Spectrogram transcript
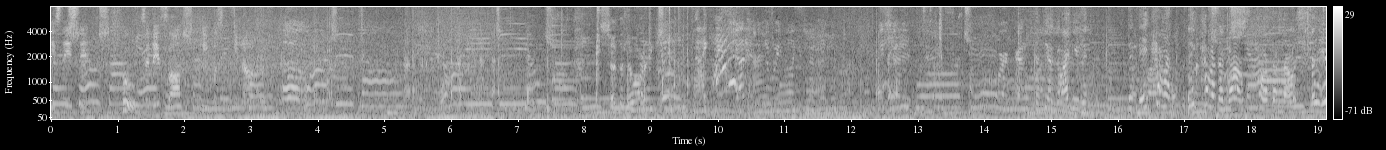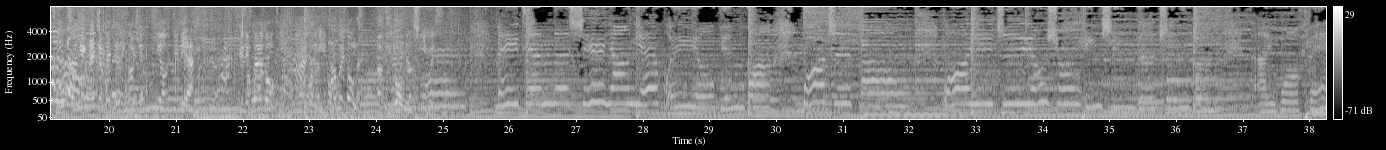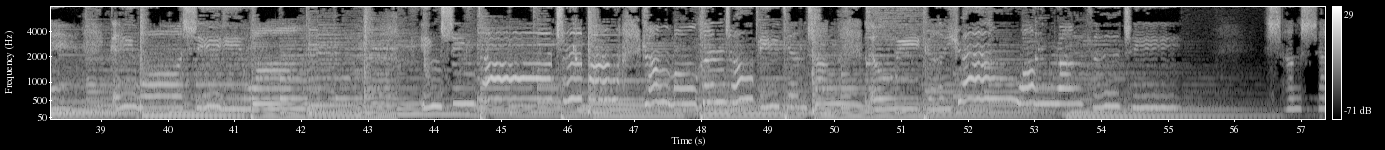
He stays there. Who? So they thought he was in love. Shut the door. They, they cover, they cover the mouth, cover the mouth. 没事没事，放心，弟弟弟弟，弟弟不要动，你他会动的，动的。每天的 我飞，给我希望。隐形的翅膀，让梦很久比天长，留一个愿望，让自己想象。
